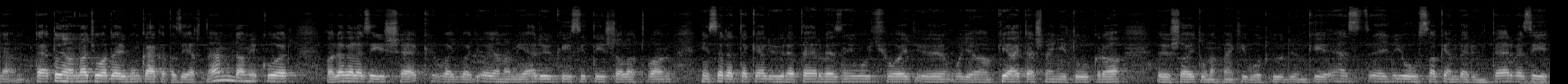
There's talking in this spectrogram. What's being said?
nem. Tehát olyan nagy hordai munkákat azért nem, de amikor a levelezések, vagy, vagy olyan, ami előkészítés alatt van, én szeretek előre tervezni úgy, hogy ugye a kiállítás megnyitókra sajtónak meghívót küldünk ki. Ezt egy jó szakemberünk tervezi,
